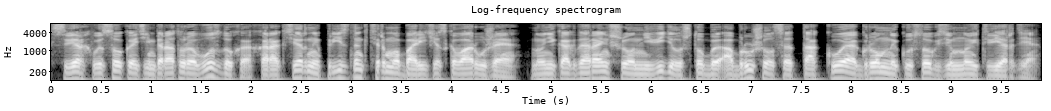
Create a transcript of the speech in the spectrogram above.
Сверхвысокая температура воздуха – характерный признак термобарического оружия, но никогда раньше он не видел, чтобы обрушился такой огромный кусок земной тверди.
